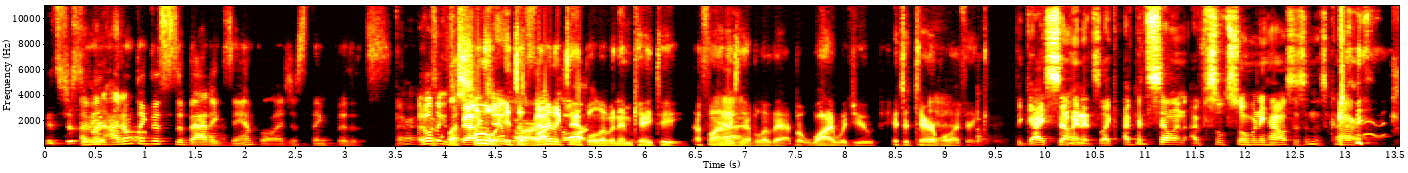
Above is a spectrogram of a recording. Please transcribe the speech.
it's just. I a mean, nice I don't think this is a bad example. I just think that it's All right. I don't think it's a bad Oh no, it's a fine Bad example of an MKT. A fine Yeah. example of that. But why would you? It's a terrible. Yeah. I think. The guy selling it's like I've been selling. I've sold so many houses in this car.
